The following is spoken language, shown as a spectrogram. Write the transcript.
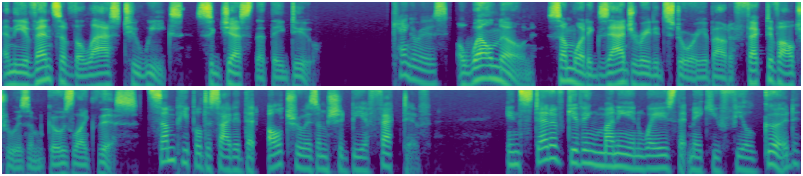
and the events of the last two weeks suggest that they do. Kangaroos. A well known, somewhat exaggerated story about effective altruism goes like this Some people decided that altruism should be effective. Instead of giving money in ways that make you feel good,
